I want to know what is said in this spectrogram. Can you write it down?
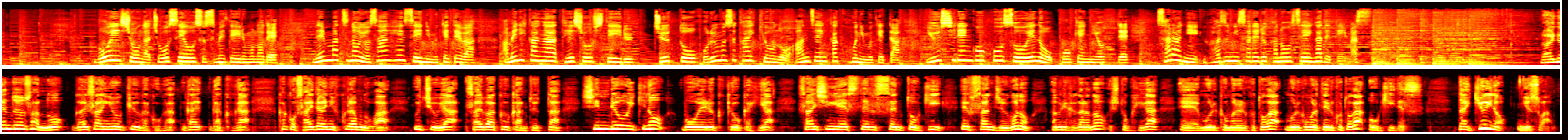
防衛省が調整を進めているもので年末の予算編成に向けてはアメリカが提唱している中東ホルムズ海峡の安全確保に向けた有志連合構想への貢献によってさらに上積みされる可能性が出ています来年度予算の概算要求額が額が過去最大に膨らむのは宇宙やサイバー空間といった新領域の防衛力強化費や最新鋭ステルス戦闘機 F35 のアメリカからの取得費が、えー、盛り込まれることが、盛り込まれていることが大きいです。第9位のニュースは？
